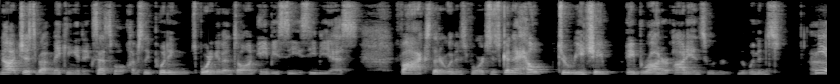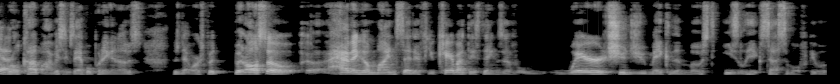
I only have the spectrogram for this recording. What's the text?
not just about making it accessible. Obviously putting sporting events on ABC, CBS, Fox that are women's sports is going to help to reach a, a broader audience. The women's uh, yeah. World Cup, obvious example, putting in those those networks, but but also uh, having a mindset if you care about these things of where should you make them most easily accessible for people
